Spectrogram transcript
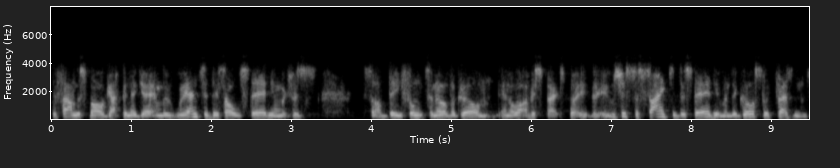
we found a small gap in the gate, and we, we entered this old stadium, which was sort of defunct and overgrown in a lot of respects, but it, it was just the sight of the stadium and the ghostly presence,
